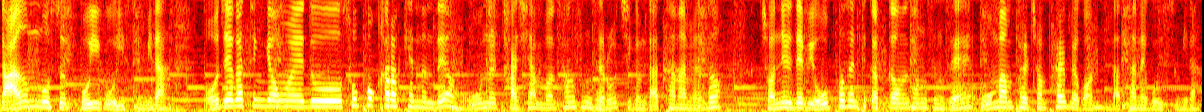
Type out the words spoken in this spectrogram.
나은 모습 보이고 있습니다. 어제 같은 경우에도 소폭 하락했는데요. 오늘 다시 한번 상승세로 지금 나타나면서 전일 대비 5% 가까운 상승세 58,800원 나타내고 있습니다.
